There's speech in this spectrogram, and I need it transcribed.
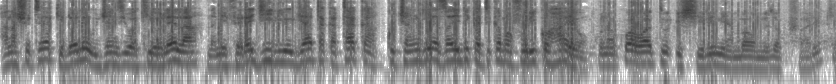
anashotea kidole ujenzi wa kiolela na mifereji iliyojaa takataka kuchangia zaidi katika mafuriko hayo. Kunakuwa watu ishirini ambao wameweza kufariki,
